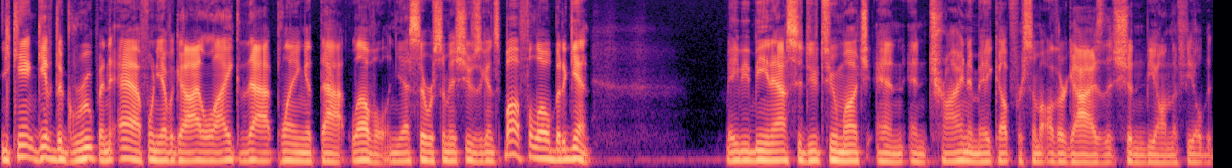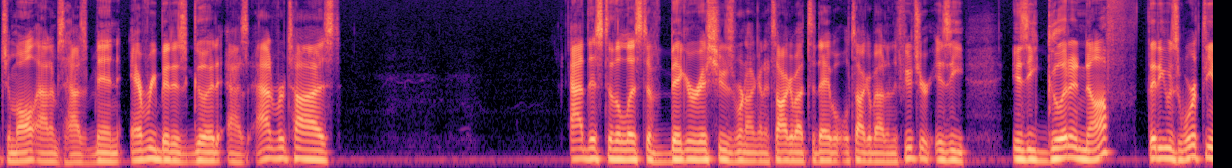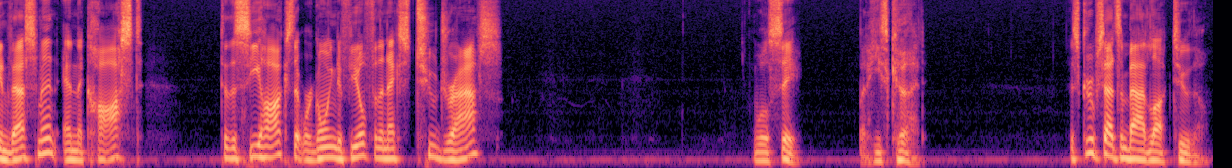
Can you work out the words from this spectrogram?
You can't give the group an F when you have a guy like that playing at that level. And yes, there were some issues against Buffalo, but again, maybe being asked to do too much and and trying to make up for some other guys that shouldn't be on the field. But Jamal Adams has been every bit as good as advertised. Add this to the list of bigger issues we're not going to talk about today, but we'll talk about in the future. Is he is he good enough that he was worth the investment and the cost to the Seahawks that we're going to feel for the next two drafts? We'll see. But he's good. This group's had some bad luck too, though.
